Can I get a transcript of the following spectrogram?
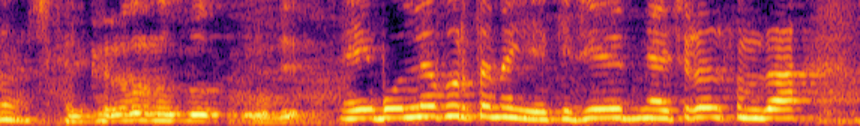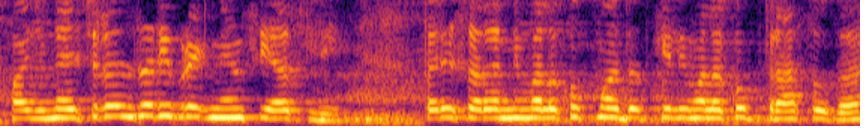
नमस्कार. हे खरोखर नसतं म्हणजे हे बोलण्यापुरतं नाही आहे की जे नॅचरल समजा माझी नॅचरल जरी प्रेग्नेन्सी असली तरी सरांनी मला खूप मदत केली मला खूप त्रास होता.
